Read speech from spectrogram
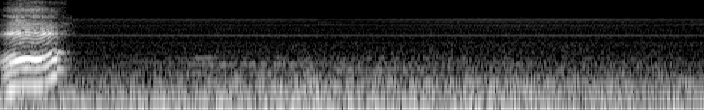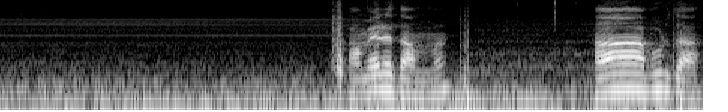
Ee? Kameradan mı? Ha burada.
